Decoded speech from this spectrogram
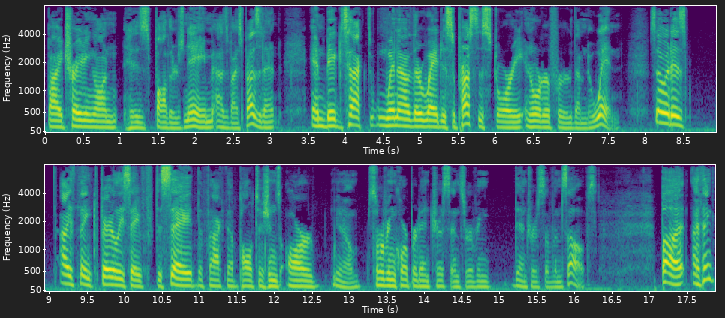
by trading on his father's name as vice president and big tech went out of their way to suppress this story in order for them to win. So it is, I think, fairly safe to say the fact that politicians are, you know, serving corporate interests and serving the interests of themselves. But I think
